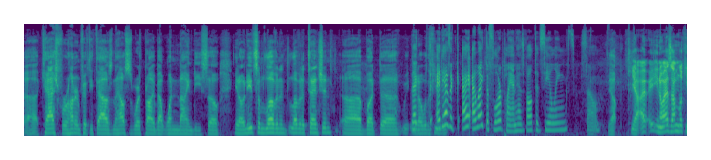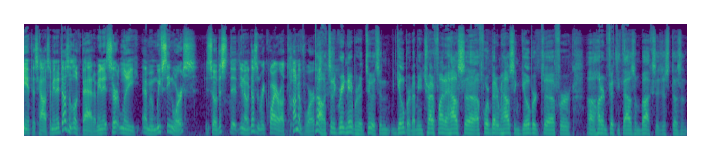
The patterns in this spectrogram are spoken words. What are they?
uh, cash for 150,000. The house is worth probably about 190. So, you know, it needs some love and love and attention. Uh, but uh, we, you know, with a few, it has a. I, I like the floor plan. It has vaulted ceilings, so yeah. Yeah, I, you know, as I'm looking at this house, I mean, it doesn't look bad. I mean, it certainly. I mean, we've seen worse. So this, you know, doesn't require a ton of work. No, it's in a great neighborhood too. It's in Gilbert. I mean, try to find a house, uh, a four-bedroom house in Gilbert uh, for uh, 150,000 bucks. It just doesn't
